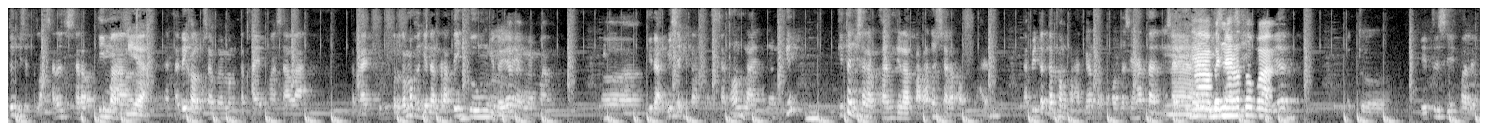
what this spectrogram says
itu bisa terlaksana secara optimal. iya Nah, tadi kalau misalnya memang terkait masalah terkait terutama kegiatan praktikum gitu ya yang memang eh, tidak bisa kita lakukan secara online, ya mungkin kita bisa lakukan di lapangan atau secara offline, tapi tetap memperhatikan protokol kesehatan. Nah. Nah, benar tuh, Pak. ya. betul Itu sih paling.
